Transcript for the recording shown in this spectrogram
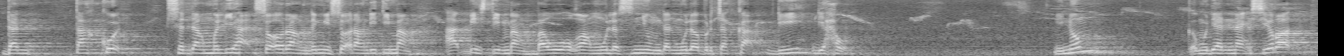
dan takut sedang melihat seorang demi seorang ditimbang habis timbang baru orang mula senyum dan mula bercakap di di haud minum kemudian naik sirat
